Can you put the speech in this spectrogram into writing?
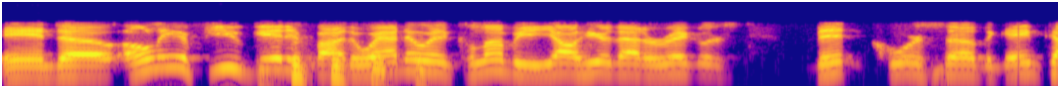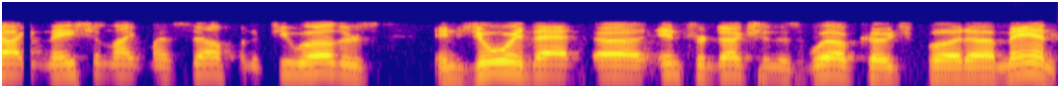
and uh, only a few get it, by the way. I know in Columbia, y'all hear that a regular bit. Of course, uh, the Gamecock Nation, like myself and a few others, enjoy that uh, introduction as well, Coach. But, uh, man,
